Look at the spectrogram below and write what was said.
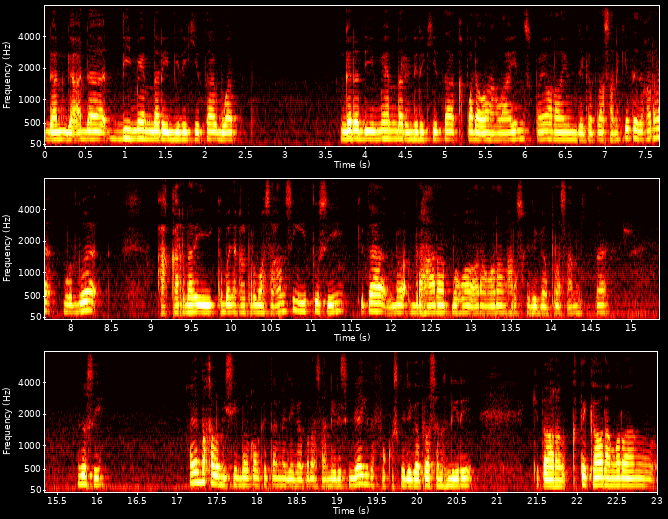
Dan nggak ada demand dari diri kita buat nggak ada demand dari diri kita kepada orang lain supaya orang lain menjaga perasaan kita itu. Karena menurut gue akar dari kebanyakan permasalahan sih gitu sih. Kita berharap bahwa orang-orang harus menjaga perasaan kita. Itu sih. Kayaknya bakal lebih simpel kalau kita ngejaga perasaan diri sendiri kita fokus ngejaga perasaan sendiri kita orang ketika orang-orang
